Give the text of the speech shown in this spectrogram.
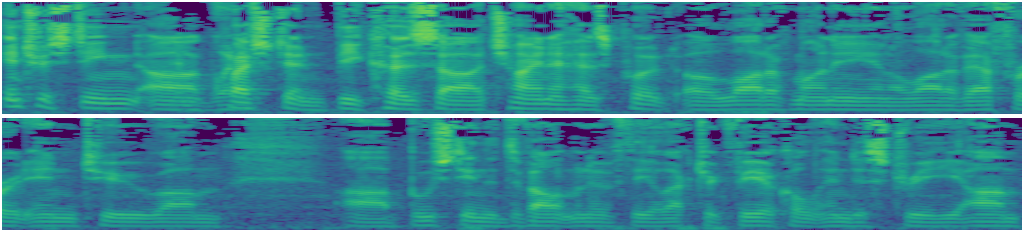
interesting uh, question because uh, China has put a lot of money and a lot of effort into um, uh, boosting the development of the electric vehicle industry. Um,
